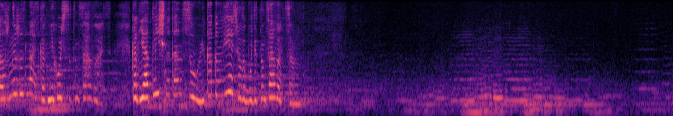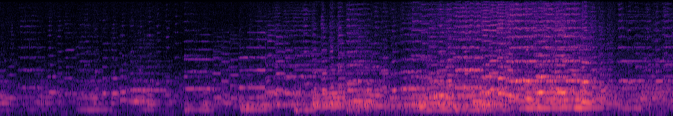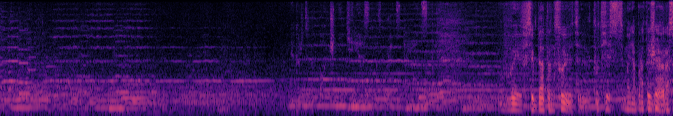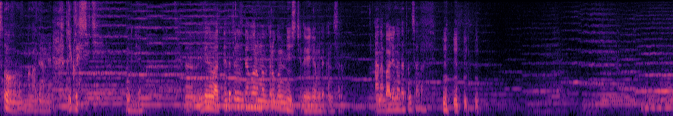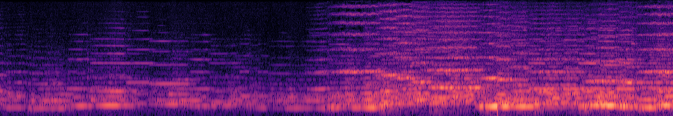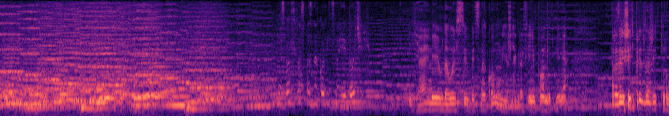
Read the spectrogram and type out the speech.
Должны же знать, как мне хочется танцевать. Как я отлично танцую, и как им весело будет танцевать со мной. Всегда танцуете. Тут есть моя протеже Ростова, молодая. Пригласите ее. Где? А, Виноват. Этот разговор мы в другом месте доведем до конца. А на бале надо танцевать. знакомым, ежели графиня помнит меня. Разрешите предложить тур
